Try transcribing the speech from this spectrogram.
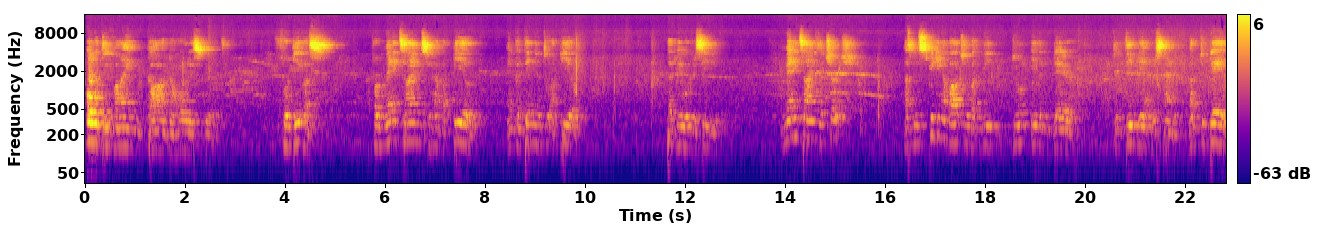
O divine God, the Holy Spirit, forgive us for many times you have appealed and continue to appeal that we would receive you. Many times the church has been speaking about you, but we don't even dare to deeply understand it. But today,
